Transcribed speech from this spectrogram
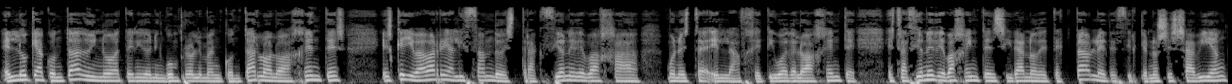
Él lo que ha contado y no ha tenido ningún problema en contarlo a los agentes es que llevaba realizando extracciones de baja, bueno, este, el objetivo de los agentes, extracciones de baja intensidad no detectable, es decir, que no se sabían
